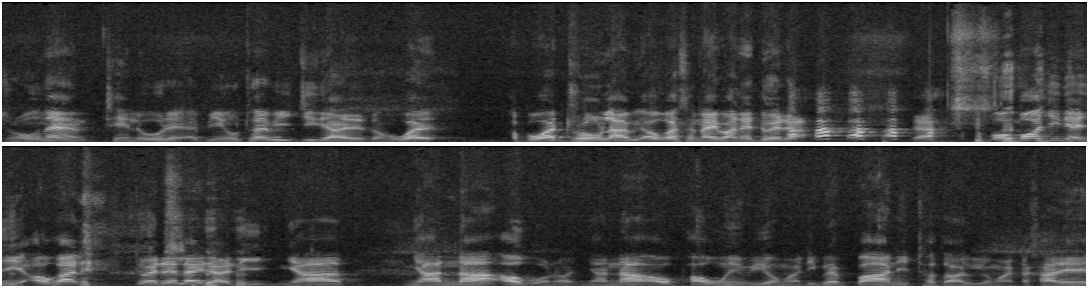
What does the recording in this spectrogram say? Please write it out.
drone တန်ထင်လို့တဲ့အပြင်ကိုထွက်ပြီးကြည့်တာတဲ့ဟိုက အပေါ်က drone လာပြီးအောက်ကစနိုက်ပါနဲ့တွေ့တာဒါအပေါ်မောကြည့်နေချင်းအောက်ကနေတွေ့တဲ့လိုက်တာဒီညာညာနားအောက်ပေါ့နော်ညာနားအောက်ဖောက်ဝင်ပြီးတော့မှဒီဘက်ပါကနေထွက်သွားပြီးတော့မှတခါတည်း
